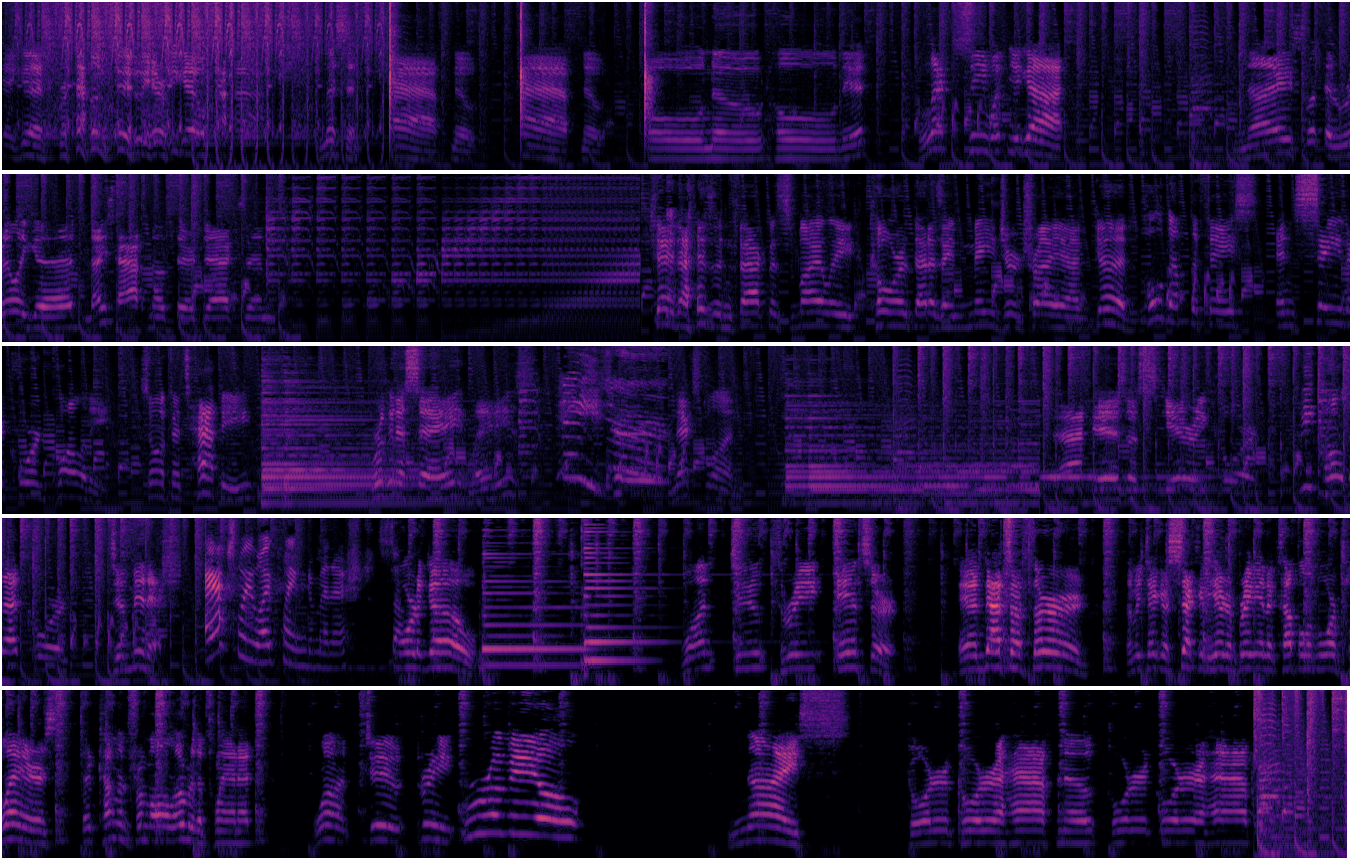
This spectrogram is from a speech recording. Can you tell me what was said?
Okay, good. Round two. Here we go. Listen. Half note. Half note. Whole note. Hold it. Let's see what you got. Nice. Looking really good. Nice half note there, Jackson. Okay, that is in fact a smiley chord. That is a major triad. Good. Hold up the face and say the chord quality. So if it's happy, we're going to say, ladies, Asia. next one. That is a scary chord. We call that chord diminished. I actually like playing diminished stuff. More to go. One, two, three, answer. And that's a third. Let me take a second here to bring in a couple of more players. They're coming from all over the planet. One, two, three, reveal. Nice. Quarter, quarter, a half note, quarter, quarter, a half.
